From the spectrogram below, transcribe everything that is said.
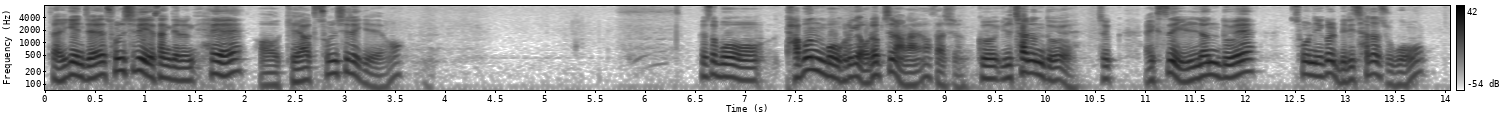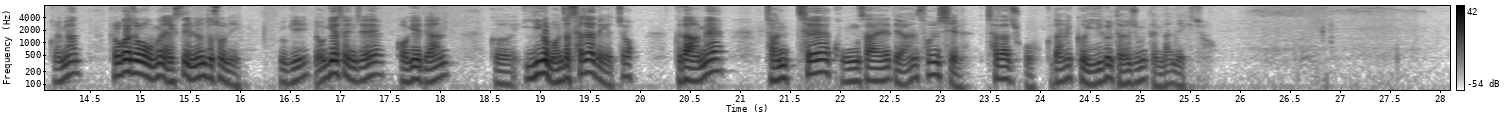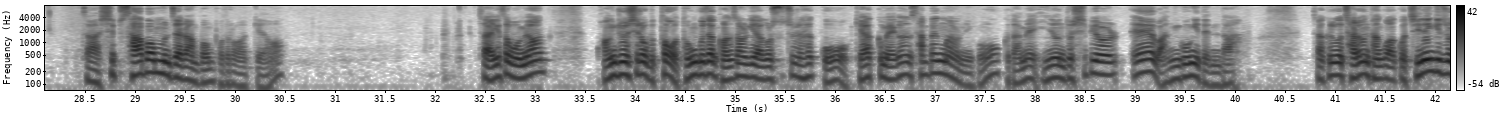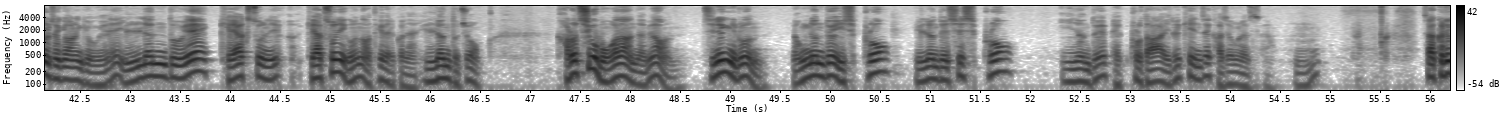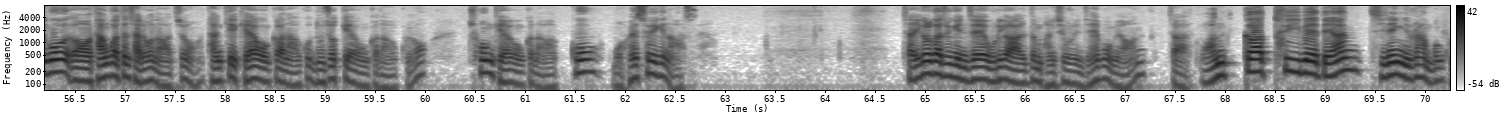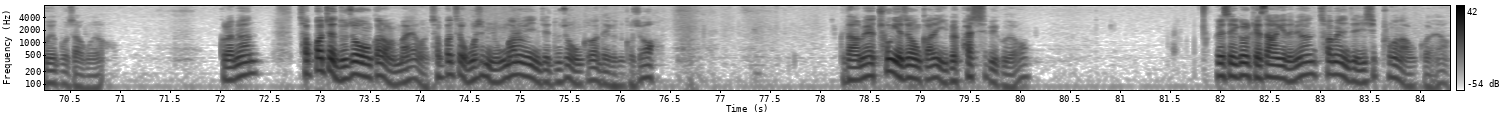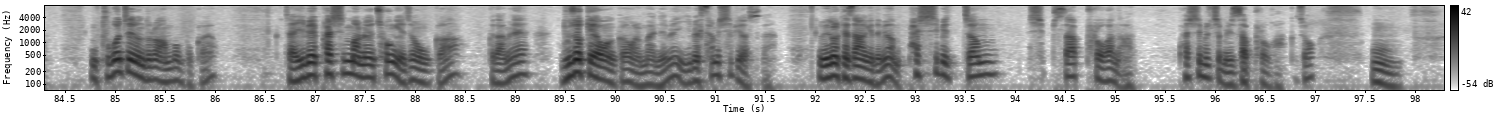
자, 이게 이제 손실이 예상되는 해 어, 계약 손실액이에요. 그래서 뭐 답은 뭐 그렇게 어렵진 않아요, 사실은. 그 1차 년도에 즉 X 1년도의 손익을 미리 찾아주고 그러면 결과적으로 보면 X 1년도 손익 여기 여기에서 이제 거기에 대한 그 이익을 먼저 찾아야 되겠죠. 그 다음에 전체 공사에 대한 손실 찾아주고 그 다음에 그 이익을 더해주면 된다는 얘기죠. 자, 14번 문제를 한번 보도록 할게요. 자, 여기서 보면 광주시로부터 동구장 건설 계약을 수주를 했고 계약 금액은 300만 원이고 그 다음에 2년도 12월에 완공이 된다. 자, 그리고 자료는 단것 같고 진행 기준을 적용하는 경우에 1년도의 계약 손익, 계약 손익은 어떻게 될 거냐? 1년도죠. 가로치고 뭐가 나왔냐면 진행률은 0년도에 20%, 1년도에 70%, 2년도에 100%다. 이렇게 이제 가정을 했어요. 음. 자, 그리고 어, 다음과 같은 자료가 나왔죠. 단기 계약 원가 나왔고 누적 계약 원가 나왔고요. 총 계약 원가 나왔고 뭐 회수액이 나왔어요. 자, 이걸 가지고 이제 우리가 알던 방식으로 이제 해보면 자, 원가 투입에 대한 진행률을 한번 구해보자고요. 그러면 첫 번째 누적 원가는 얼마예요? 첫 번째 56만 원이 이제 누적 원가가 되는 거죠. 그 다음에 총 예정 원가는 280이고요. 그래서 이걸 계산하게 되면 처음에 이제 20%가 나올 거예요. 그럼 두 번째 연도로 한번 볼까요? 자, 280만 원의 총 예정 원가, 그 다음에 누적 계약 원가가 얼마냐면 230이었어요. 그럼 이걸 계산하게 되면 82.14%가 나, 81.14%가 그죠? 음.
